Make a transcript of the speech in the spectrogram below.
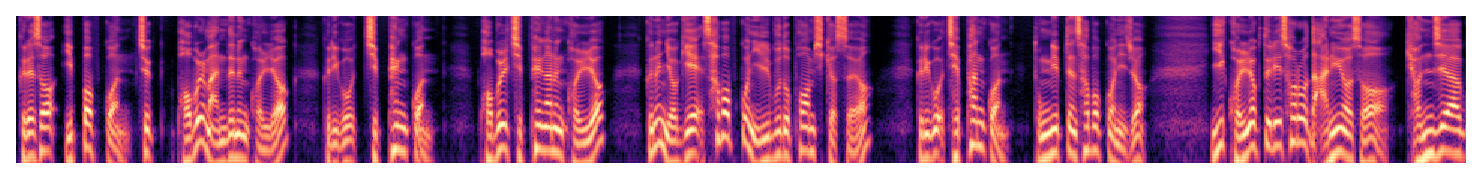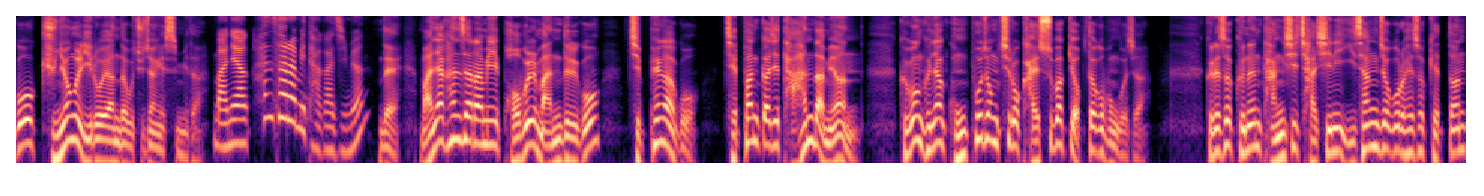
그래서 입법권, 즉 법을 만드는 권력, 그리고 집행권, 법을 집행하는 권력, 그는 여기에 사법권 일부도 포함시켰어요. 그리고 재판권, 독립된 사법권이죠. 이 권력들이 서로 나뉘어서 견제하고 균형을 이뤄야 한다고 주장했습니다. 만약 한 사람이 다 가지면? 네, 만약 한 사람이 법을 만들고 집행하고 재판까지 다 한다면 그건 그냥 공포 정치로 갈 수밖에 없다고 본 거죠. 그래서 그는 당시 자신이 이상적으로 해석했던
